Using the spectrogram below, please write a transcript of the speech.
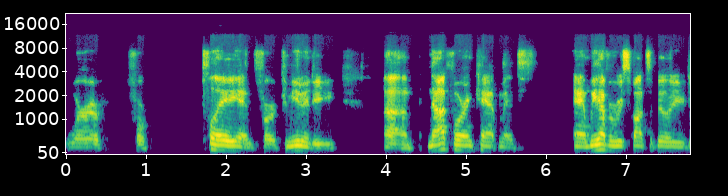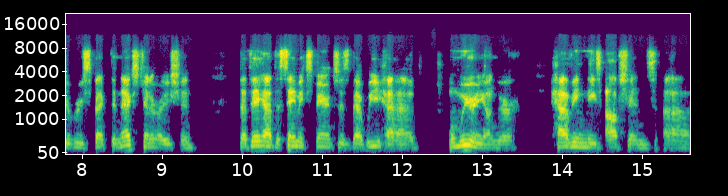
were for play and for community, um, not for encampments. And we have a responsibility to respect the next generation, that they have the same experiences that we had when we were younger, having these options, uh,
